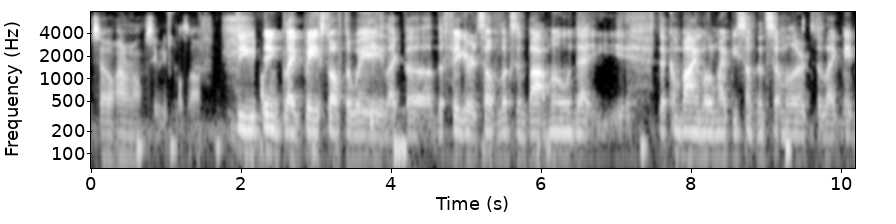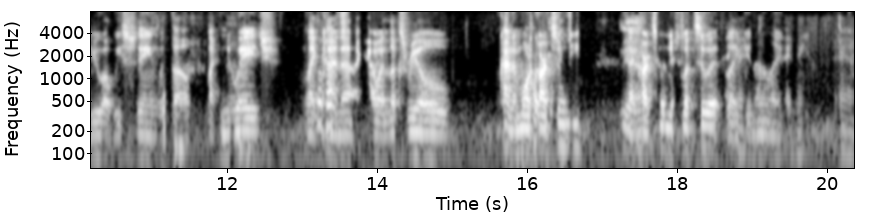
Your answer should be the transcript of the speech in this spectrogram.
So I don't know. See what he pulls off. Do you think, like, based off the way like the the figure itself looks in bot mode, that the combined mode might be something similar to like maybe what we've seen with the like New Age, like Well, kind of like how it looks real, kind of more cartoony, that Yeah, cartoonish look to it, like you know, like Maybe. Yeah.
